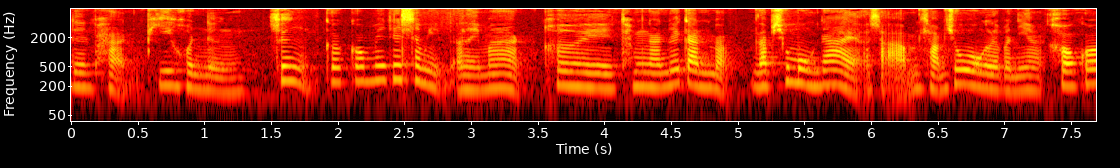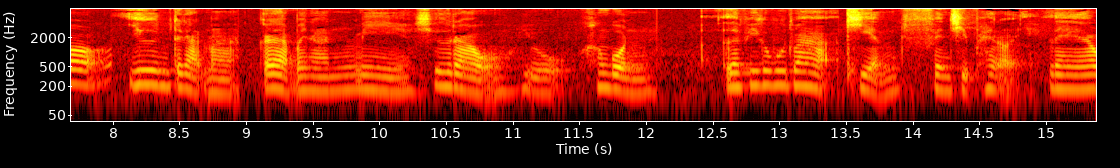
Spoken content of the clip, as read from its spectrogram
เดินผ่านพี่คนหนึ่งซึ่งก็ก็ไม่ได้สนิทอะไรมาก เคยทำงานด้วยกันแบบนับชั่วโมงได้อะสามสามชั่วโมงอะไรแบบนี้เขาก็ยื่นกระดาษมากระดาษใบนั้นมีชื่อเราอยู่ข้างบน แล้วพี่ก็พูดว่าเขียนเฟรนชิพให้หน่อย แล้ว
